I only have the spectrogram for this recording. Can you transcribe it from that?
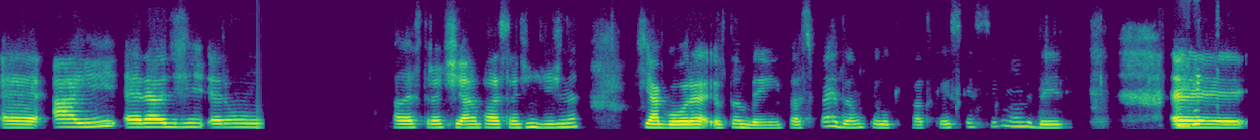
É, aí era de era um palestrante, era um palestrante indígena, que agora eu também peço perdão pelo fato que eu esqueci o nome dele. É,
